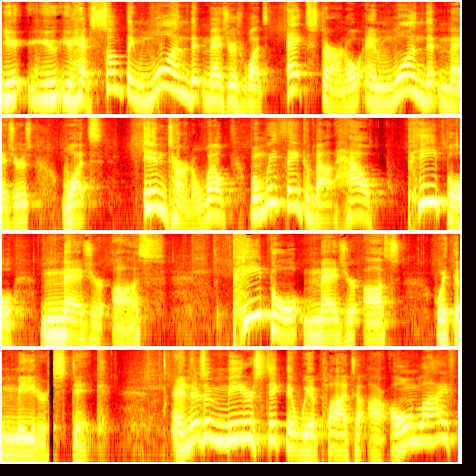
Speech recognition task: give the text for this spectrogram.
you, you, you have something, one that measures what's external and one that measures what's internal. Well, when we think about how people measure us, people measure us with the meter stick. And there's a meter stick that we apply to our own life,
